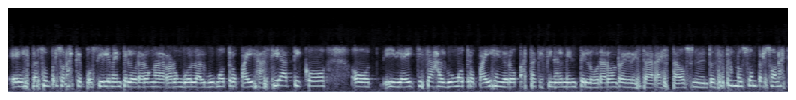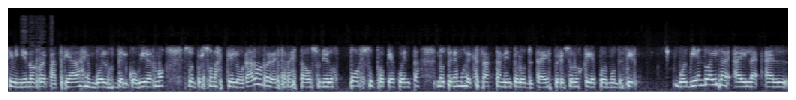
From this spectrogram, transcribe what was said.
estas son personas que posiblemente lograron agarrar un vuelo a algún otro país asiático o, y de ahí quizás algún otro país en Europa hasta que finalmente lograron regresar a Estados Unidos. Entonces estas no son personas que vinieron repatriadas en vuelos del gobierno, son personas que lograron regresar a Estados Unidos por su propia cuenta. No tenemos exactamente los detalles, pero eso es lo que le podemos decir. Volviendo al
